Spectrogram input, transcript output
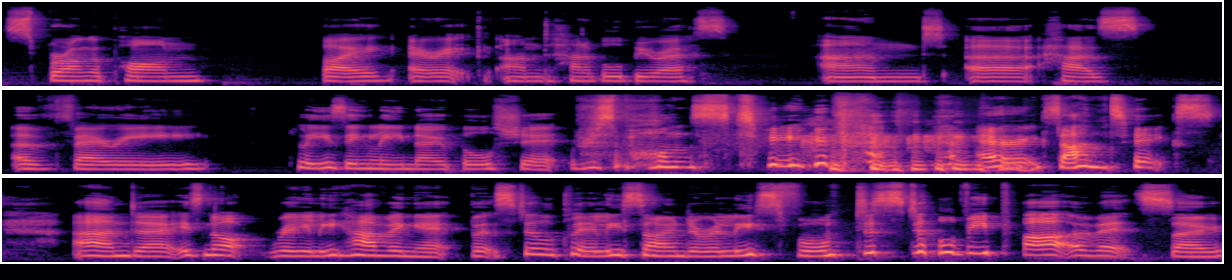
sprung upon by Eric and Hannibal Buress and uh, has a very pleasingly no bullshit response to Eric's antics and uh, is not really having it, but still clearly signed a release form to still be part of it. So,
